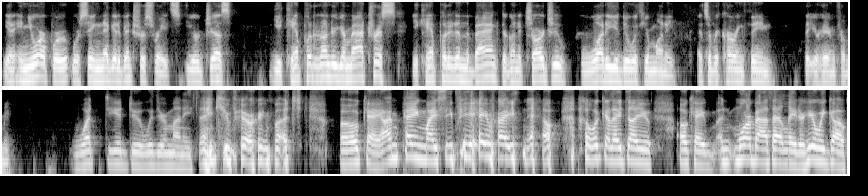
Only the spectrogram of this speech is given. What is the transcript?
You know, in Europe, we're we're seeing negative interest rates. You're just you can't put it under your mattress. You can't put it in the bank. They're going to charge you. What do you do with your money? It's a recurring theme that you're hearing from me. What do you do with your money? Thank you very much. Okay, I'm paying my CPA right now. what can I tell you? Okay, more about that later. Here we go.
